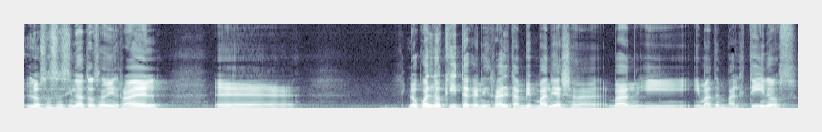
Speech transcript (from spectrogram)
los asesinatos en Israel, eh, lo cual no quita que en Israel también van y, van y, y maten palestinos,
